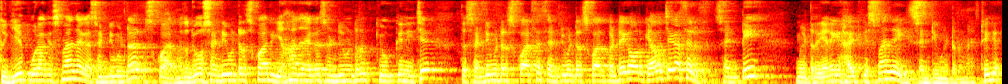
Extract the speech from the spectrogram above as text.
तो ये पूरा किसमें आ जाएगा? सेंटीमीटर स्क्वायर में। तो जो सेंटीमीटर स्क्वायर यहाँ जाएगा सेंटीमीटर क्यूब के नीचे तो सेंटीमीटर स्क्वायर से सेंटीमीटर स्क्वायर कटेगा और क्या बचेगा? सिर्फ़ सेंटी मीटर यानी कि हाइट किसमें आ जाएगी? सेंटीमीटर में ठीक है?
